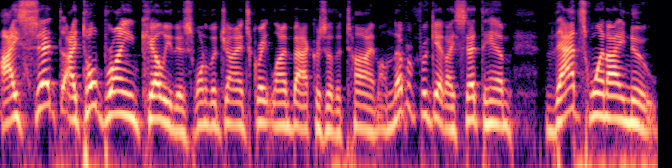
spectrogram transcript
I said, I told Brian Kelley this, one of the Giants' great linebackers of the time. I'll never forget. I said to him, that's when I knew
